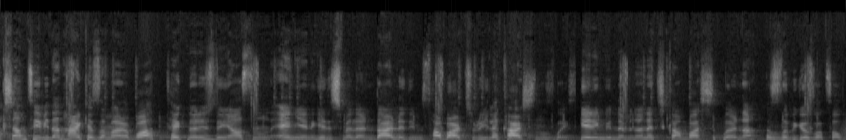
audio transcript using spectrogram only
Akşam TV'den herkese merhaba. Teknoloji dünyasının en yeni gelişmelerini derlediğimiz haber turu ile karşınızdayız. Gelin gündemin öne çıkan başlıklarına hızla bir göz atalım.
